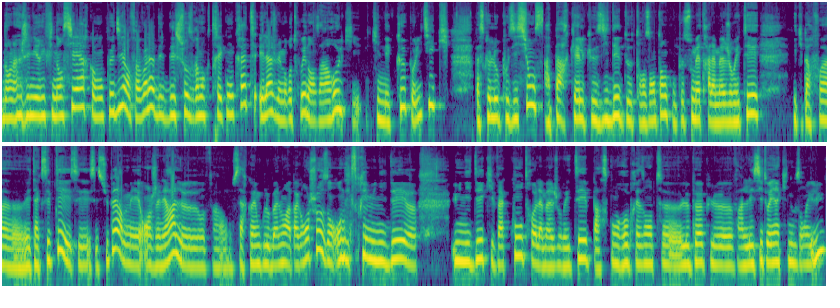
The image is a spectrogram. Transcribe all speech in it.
dans l'ingénierie financière, comme on peut dire. Enfin voilà, des, des, choses vraiment très concrètes. Et là, je vais me retrouver dans un rôle qui, qui n'est que politique, parce que l'opposition, à part quelques idées de temps en temps qu'on peut soumettre à la majorité et qui parfois euh, est acceptée, c'est super, mais en général, euh, enfin, on sert quand même globalement à pas grand-chose. On, on, exprime une idée. Euh, une idée qui va contre la majorité parce qu'on représente euh, le peuple, enfin les citoyens qui nous ont élus,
